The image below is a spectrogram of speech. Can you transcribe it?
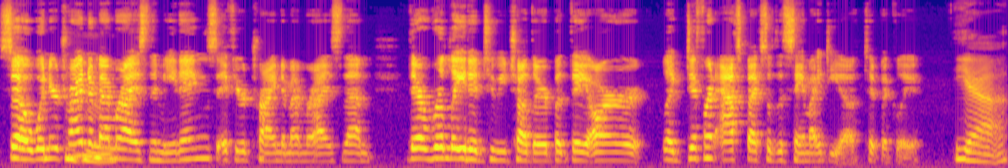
So when you're trying mm-hmm. to memorize the meanings, if you're trying to memorize them, they're related to each other, but they are like different aspects of the same idea typically. Yeah.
